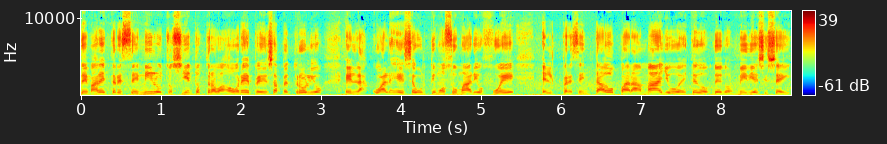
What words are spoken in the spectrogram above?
de más de 13.800 trabajadores de PDVSA Petróleo, en las cuales ese último sumario fue el presentado para mayo de, este, de 2016.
